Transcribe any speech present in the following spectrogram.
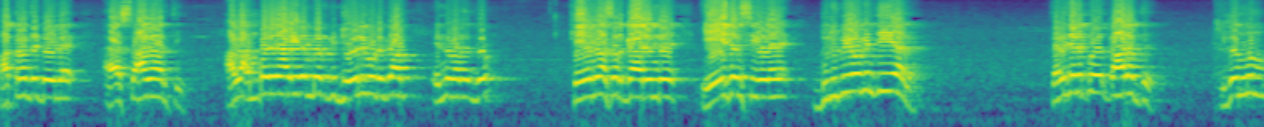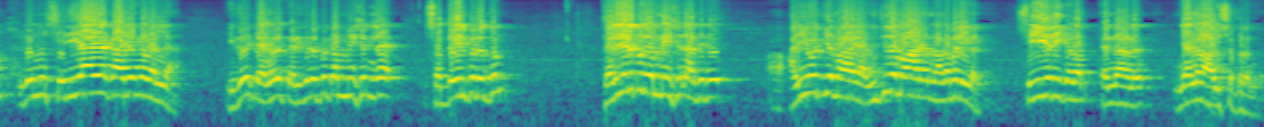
പത്തനംതിട്ടയിലെ സ്ഥാനാർത്ഥി. അത് അമ്പതിനായിരം പേർക്ക് ജോലി കൊടുക്കാം എന്ന് പറഞ്ഞു കേരള സർക്കാരിന്റെ ഏജൻസികളെ ദുരുപയോഗം ചെയ്യാണ്. തെരഞ്ഞെടുപ്പ് കാലത്ത് ഇതൊന്നും ഇതൊന്നും ശരിയായ കാര്യങ്ങളല്ല. ഇത് ഞങ്ങൾ തെരഞ്ഞെടുപ്പ് കമ്മീഷന്റെ ശ്രദ്ധയിൽപ്പെടുത്തും. തെരഞ്ഞെടുപ്പ് കമ്മീഷൻ അതിന് അനുയോജ്യമായ ഉചിതമായ നടപടികൾ സ്വീകരിക്കണം എന്നാണ് ഞങ്ങൾ ആവശ്യപ്പെടുന്നത്.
